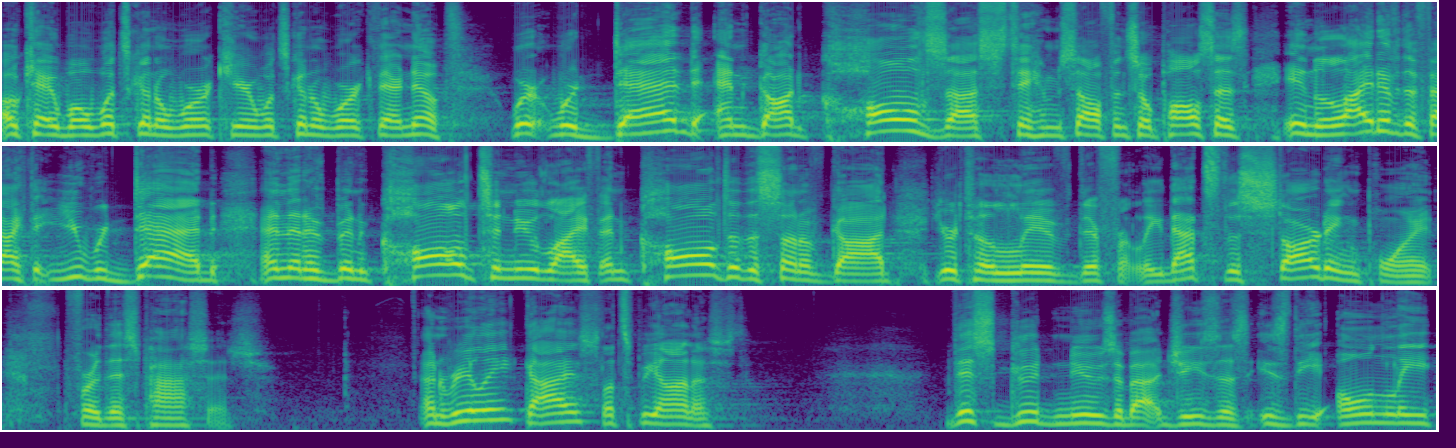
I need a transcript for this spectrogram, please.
okay, well, what's going to work here? What's going to work there? No, we're, we're dead and God calls us to himself. And so Paul says, in light of the fact that you were dead and then have been called to new life and called to the Son of God, you're to live differently. That's the starting point for this passage. And really, guys, let's be honest. This good news about Jesus is the only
